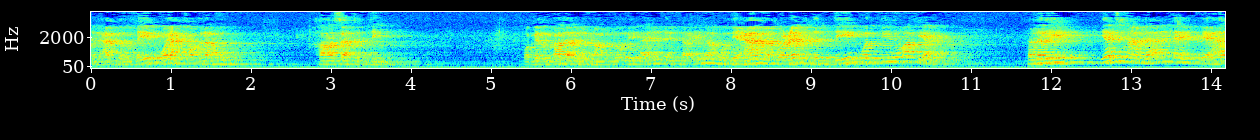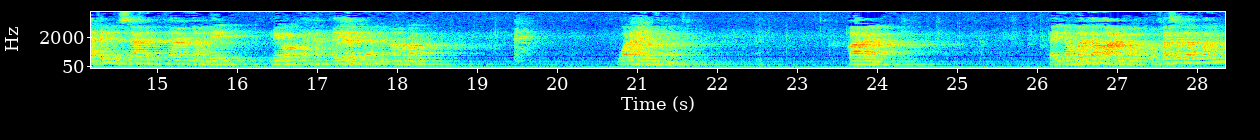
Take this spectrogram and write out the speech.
للعبد الخير ويحفظ له خرزات الدين. وبالقدر المقدور أيضا فإنه دعامة عقد الدين والدين أفيد فالذي يجمع ذلك رعاية الإنسان التامة لوقت حتى ينتهي الأمر ولا ينفرد قال فإنه متى ضاع الوقت وفسد؟ القلب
